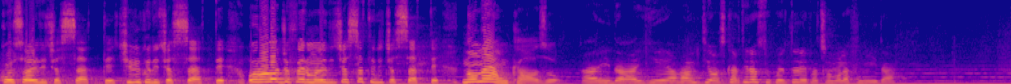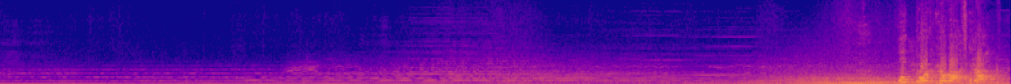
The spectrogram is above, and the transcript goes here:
col sole 17, civico 17, orologio fermo alle 17.17. Non è un caso. Ari, dai, e avanti Oscar, tira su quel telo e facciamola finita. Oh porca vasca!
